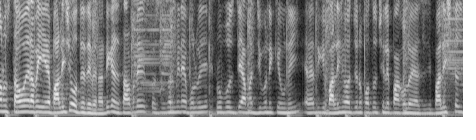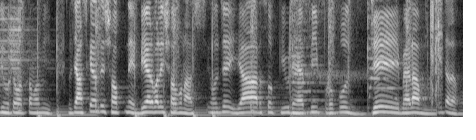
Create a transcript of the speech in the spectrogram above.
মানুষ, তাও এরা ভাই, এরা বালিশও হতে দেবে না, ঠিক আছে? তারপরে সোশ্যাল মিডিয়ায় বলবে যে প্রপোজ ডে আমার জীবনে কেউ নেই, এরা দিকে বালিশ হওয়ার জন্য কত ছেলে পাগল হয়ে আছে। বালিশটা যদি হতে পারতাম আমি, বলছে, আজকে রাতে স্বপ্নে ডিয়ার বালিশ সর্বনাশ। বলছে ইয়ার so cute happy propose day madam এটা দেখো।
